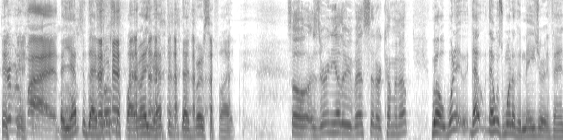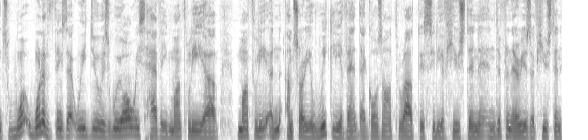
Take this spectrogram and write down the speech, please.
criminal mind. You have to diversify, right? You have to diversify. So, is there any other events that are coming up? Well, one, that, that was one of the major events. One, of the things that we do is we always have a monthly, uh, monthly, uh, I'm sorry, a weekly event that goes on throughout the city of Houston and different areas of Houston.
